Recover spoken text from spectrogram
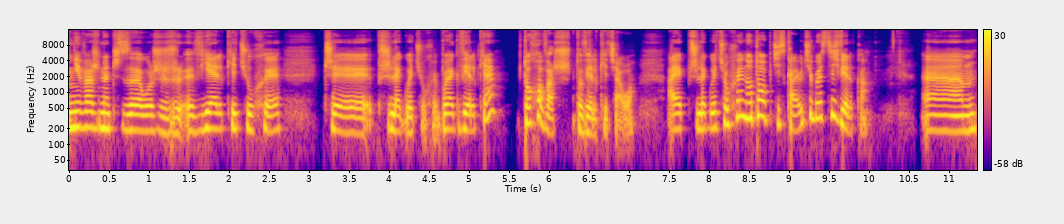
Nieważne, czy założysz wielkie ciuchy, czy przyległe ciuchy, bo jak wielkie, to chowasz to wielkie ciało, a jak przyległe ciuchy, no to obciskają cię, bo jesteś wielka. Um,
